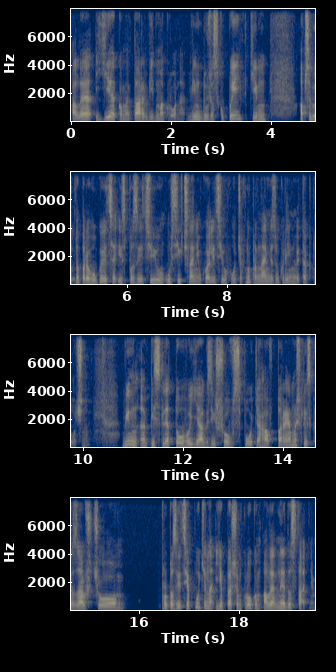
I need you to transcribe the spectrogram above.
Але є коментар від Макрона. Він дуже скупий, втім, абсолютно перегукується із позицією усіх членів коаліції охочих. Ну, принаймні з Україною так точно. Він е, після того, як зійшов з потяга в перемишлі, сказав, що пропозиція Путіна є першим кроком, але недостатнім.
